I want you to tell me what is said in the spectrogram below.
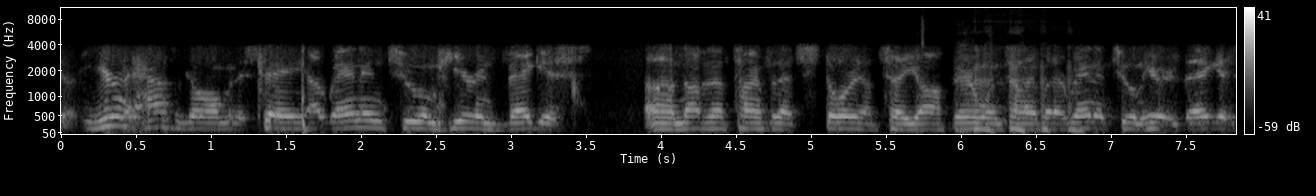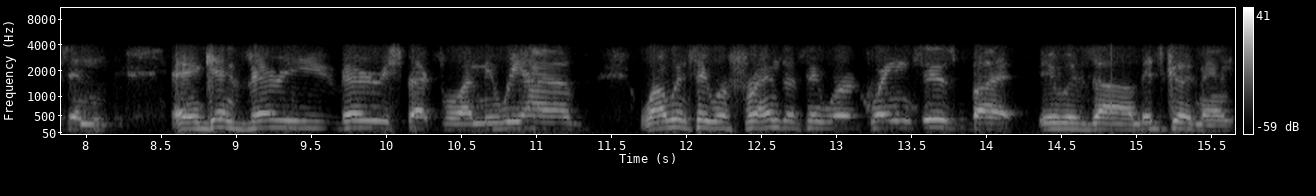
a year and a half ago. I'm going to say I ran into him here in Vegas. Um, not enough time for that story. I'll tell you off there one time, but I ran into him here in Vegas, and and again, very very respectful. I mean, we have. Well, I wouldn't say we're friends. I'd say we're acquaintances, but it was um, it's good, man.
